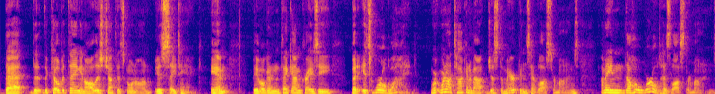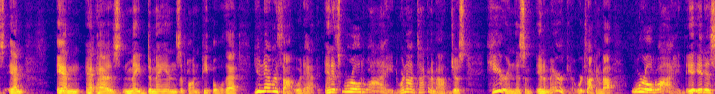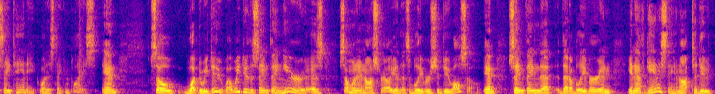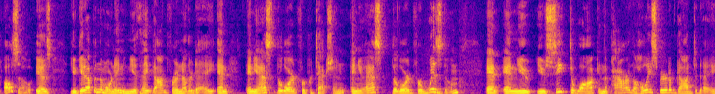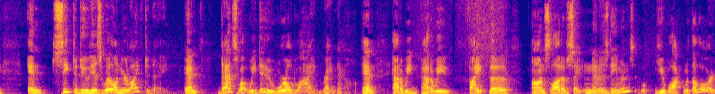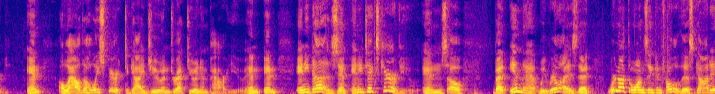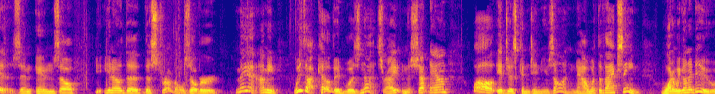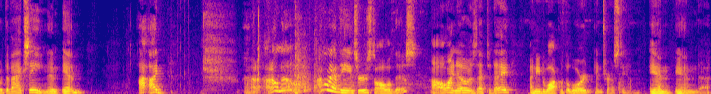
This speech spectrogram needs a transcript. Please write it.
that the, the COVID thing and all this junk that's going on is satanic. And people can think I'm crazy, but it's worldwide. We're, we're not talking about just Americans have lost their minds. I mean, the whole world has lost their minds and and has made demands upon people that you never thought would happen. And it's worldwide. We're not talking about just here in this in America. We're talking about worldwide. it, it is satanic what has taken place. And so what do we do? Well, we do the same thing here as someone in Australia that's a believer should do also. And same thing that that a believer in in Afghanistan ought to do also is you get up in the morning and you thank God for another day and and you ask the Lord for protection and you ask the Lord for wisdom and and you you seek to walk in the power of the Holy Spirit of God today and seek to do his will in your life today. And that's what we do worldwide right now. And how do we how do we fight the onslaught of Satan and his demons, you walk with the Lord and allow the Holy Spirit to guide you and direct you and empower you. And and and he does and and he takes care of you. And so but in that we realize that we're not the ones in control of this, God is. And and so you know the the struggles over man, I mean, we thought COVID was nuts, right? And the shutdown well, it just continues on. Now with the vaccine, what are we going to do with the vaccine? And and I, I I don't know. I don't have the answers to all of this. All I know is that today I need to walk with the Lord and trust Him. And and uh,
